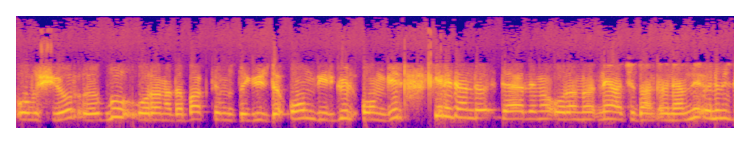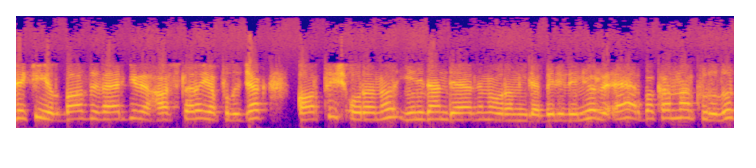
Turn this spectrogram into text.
oluşuyor. E, bu orana da baktığımızda %10,11. Yeniden de değerleme oranı ne açıdan önemli? Önümüzdeki yıl bazı vergi ve harçlara yapılacak artış oranı yeniden değerleme oranıyla belirleniyor ve eğer Bakanlar Kurulu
